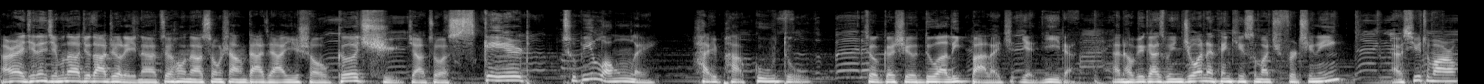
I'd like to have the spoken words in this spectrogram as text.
Alright，今天节目呢就到这里呢。最后呢，送上大家一首歌曲，叫做《Scared to Be Lonely》，害怕孤独。这首歌是由 Dua Lipa 来演绎的。And hope you guys will enjoy and thank you so much for tuning in. I'll see you tomorrow.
